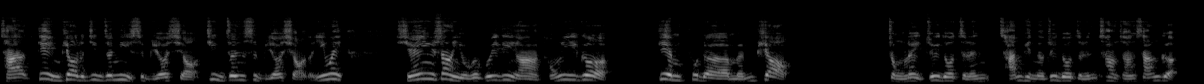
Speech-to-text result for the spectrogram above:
产电影票的竞争力是比较小，竞争是比较小的，因为闲鱼上有个规定啊，同一个店铺的门票种类最多只能产品的最多只能上传三个，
